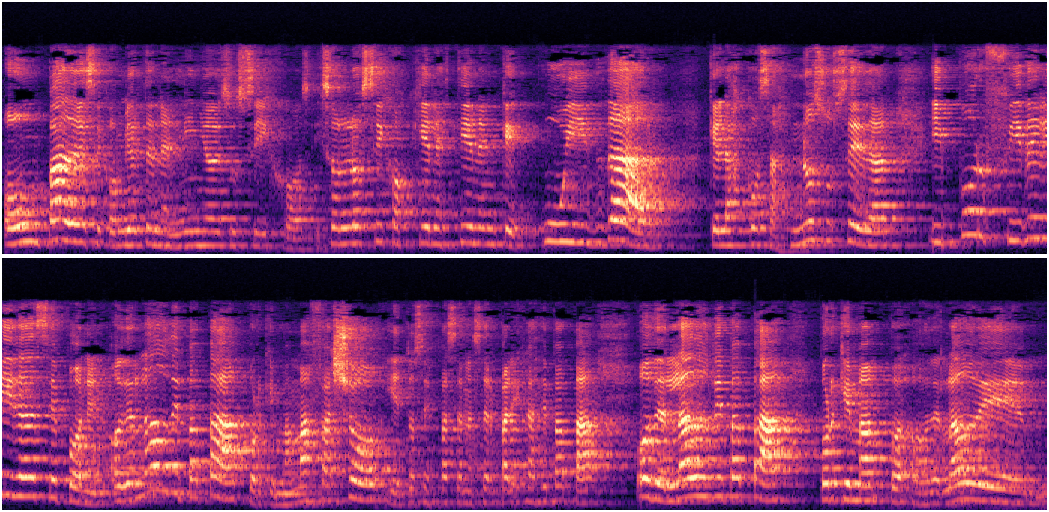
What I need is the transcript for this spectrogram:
O un padre se convierte en el niño de sus hijos y son los hijos quienes tienen que cuidar que las cosas no sucedan y por fidelidad se ponen o del lado de papá porque mamá falló y entonces pasan a ser parejas de papá o del lado de papá porque o del lado de,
